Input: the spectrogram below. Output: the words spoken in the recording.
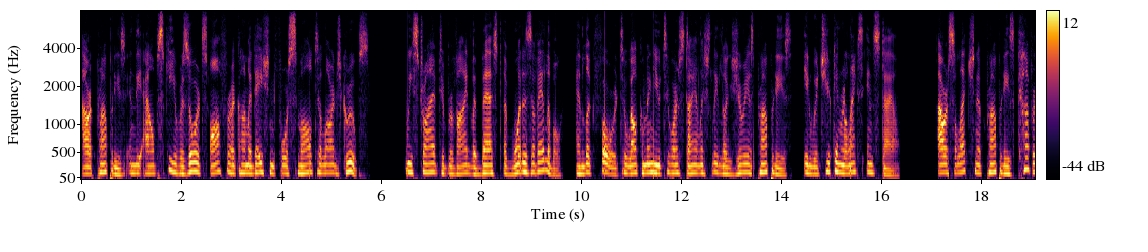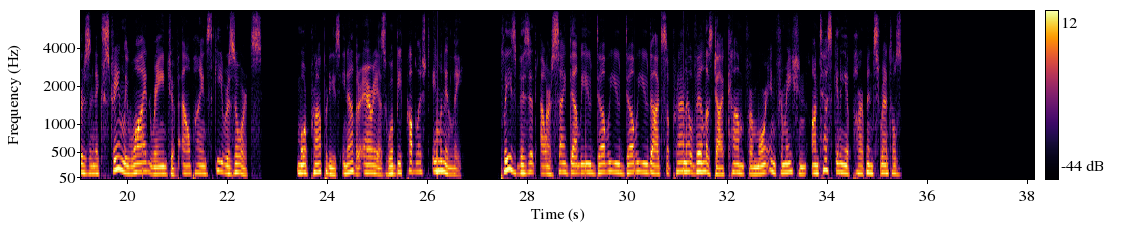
Our properties in the Alp ski resorts offer accommodation for small to large groups, we strive to provide the best of what is available, and look forward to welcoming you to our stylishly luxurious properties, in which you can relax in style. Our selection of properties covers an extremely wide range of alpine ski resorts. More properties in other areas will be published imminently. Please visit our site www.sopranovillas.com for more information on Tuscany apartments rentals.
